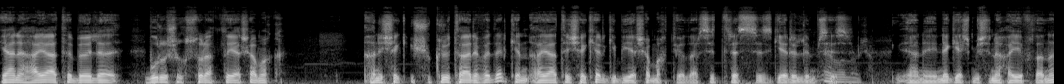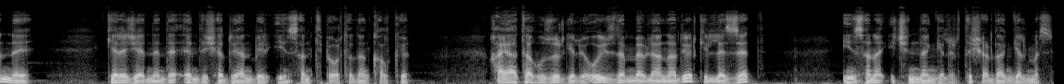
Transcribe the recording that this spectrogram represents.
Yani hayatı böyle buruşuk suratlı yaşamak. Hani şek- şükrü tarif ederken hayatı şeker gibi yaşamak diyorlar. Stressiz, gerilimsiz. Yani ne geçmişine hayıflanan ne geleceğinden de endişe duyan bir insan tipi ortadan kalkıyor. Hayata huzur geliyor. O yüzden Mevlana diyor ki lezzet insana içinden gelir, dışarıdan gelmez.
